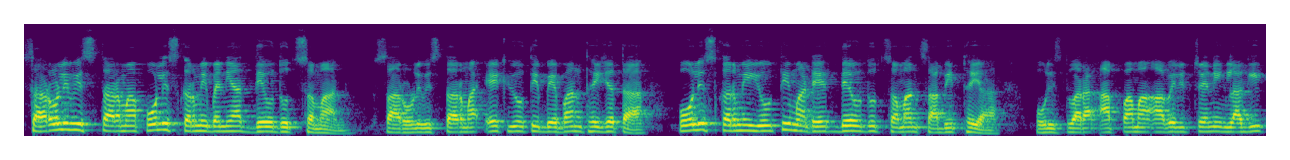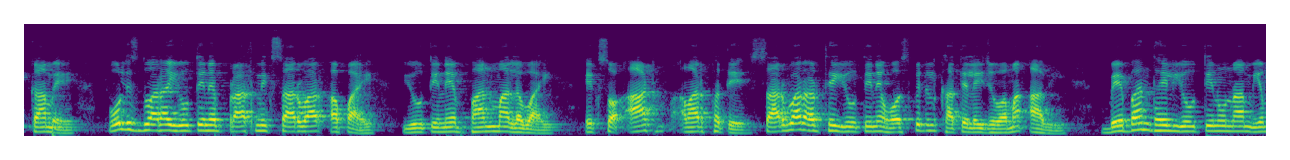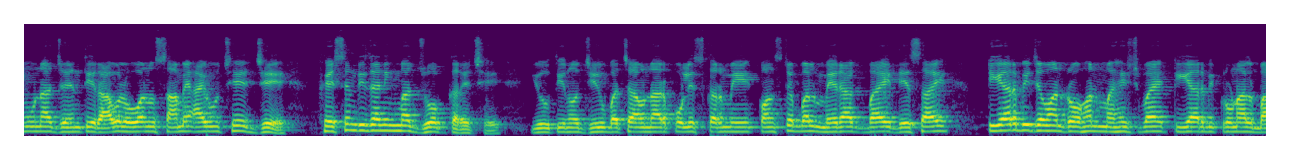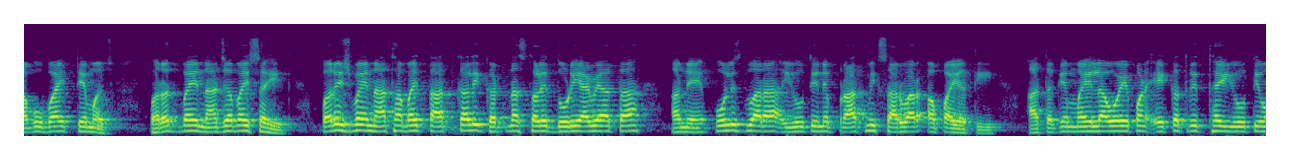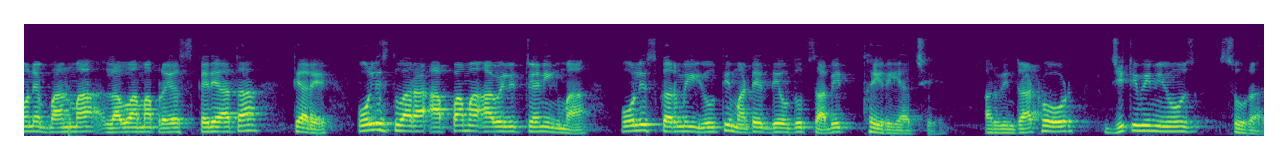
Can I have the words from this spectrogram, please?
સારોલી વિસ્તારમાં પોલીસ કર્મી બન્યા દેવદૂત સમાન. સારોલી વિસ્તારમાં એક યુવતી બેભાન થઈ જતા પોલીસ કર્મી યુવતી માટે દેવદૂત સમાન સાબિત થયા. પોલીસ દ્વારા આપવામાં આવેલી ટ્રેનિંગ લાગી કામે પોલીસ દ્વારા યુવતીને પ્રાથમિક સારવાર અપાઈ. યુવતીને ભાનમાં લવાઈ. એકસો આઠ મારફતે સારવાર અર્થે યુવતીને હોસ્પિટલ ખાતે લઈ જવામાં આવી. બેભાન થયેલ યુવતીનું નામ યમુના જયંતિ રાવલ હોવાનું સામે આવ્યું છે, જે ફેશન ડિઝાઇનિંગમાં જોબ કરે છે. યુવતીનો જીવ બચાવનાર પોલીસકર્મી કોન્સ્ટેબલ મેરાગભાઈ દેસાઈ, ટીઆરબી જવાન રોહન મહેશભાઈ, ટીઆરબી કૃણાલ બાબુભાઈ તેમજ ભરતભાઈ નાજાભાઈ સહિત પરેશભાઈ નાથાભાઈ તાત્કાલિક ઘટના સ્થળે દોડી આવ્યા હતા અને પોલીસ દ્વારા યુવતીને પ્રાથમિક સારવાર અપાઈ હતી. આ તકે મહિલાઓએ પણ એકત્રિત થઈ યુવતીઓને બાનમાં લાવવામાં પ્રયાસ કર્યા હતા. ત્યારે પોલીસ દ્વારા આપવામાં આવેલી ટ્રેનિંગમાં પોલીસ કર્મી યુવતી માટે દેવદૂત સાબિત થઈ રહ્યા છે. Arvind Rathod GTV news, Surat.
